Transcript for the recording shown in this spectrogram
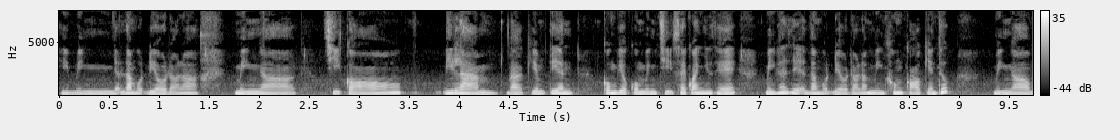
thì mình nhận ra một điều đó là mình uh, chỉ có đi làm và kiếm tiền công việc của mình chỉ xoay quanh như thế mình phát hiện ra một điều đó là mình không có kiến thức mình uh,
